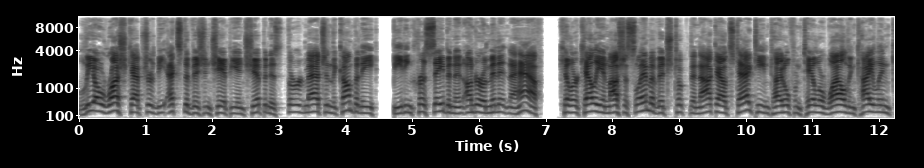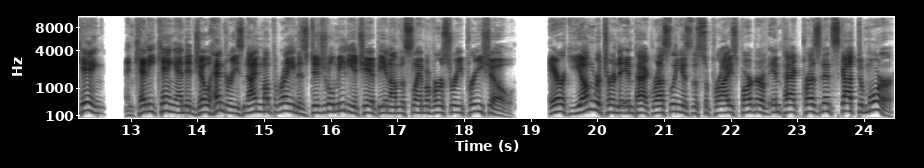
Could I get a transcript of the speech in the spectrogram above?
Lio Rush captured the X Division Championship in his third match in the company, beating Chris Sabin in under a minute and a half. Killer Kelly and Masha Slamovich took the Knockouts Tag Team title from Taylor Wilde and Kilynn King, and Kenny King ended Joe Hendry's nine month reign as digital media champion on the Slammiversary pre show. Eric Young returned to Impact Wrestling as the surprise partner of Impact president Scott D'Amore.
